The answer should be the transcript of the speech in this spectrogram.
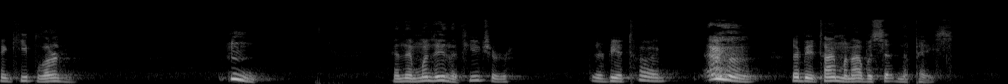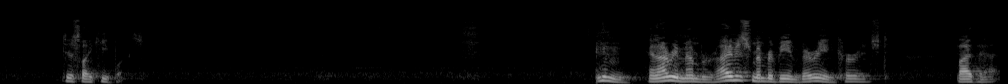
and keep learning. and then one day in the future, there'd be a time, there'd be a time when I was setting the pace, just like he was. and I remember, I just remember being very encouraged by that.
